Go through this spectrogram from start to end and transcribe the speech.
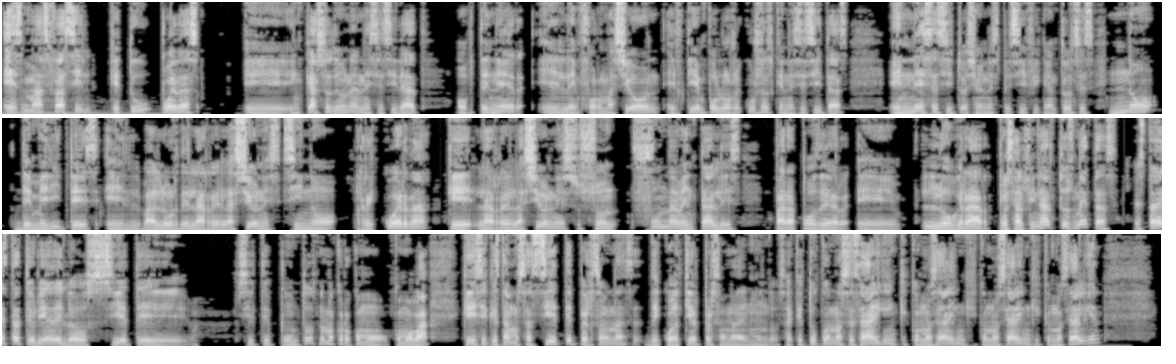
es más fácil que tú puedas, eh, en caso de una necesidad, obtener eh, la información, el tiempo, los recursos que necesitas en esa situación específica. Entonces, no demerites el valor de las relaciones, sino recuerda que las relaciones son fundamentales para poder eh, lograr, pues al final tus metas. Está esta teoría de los siete, siete puntos, no me acuerdo cómo, cómo va, que dice que estamos a siete personas de cualquier persona del mundo. O sea, que tú conoces a alguien, que conoce a alguien, que conoce a alguien, que conoce a alguien,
